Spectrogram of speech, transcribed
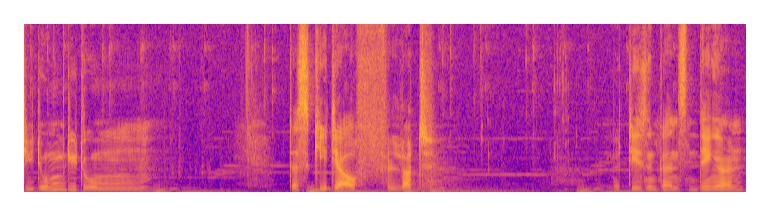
Die dumm die dumm. Das geht ja auch flott. Mit diesen ganzen Dingern.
